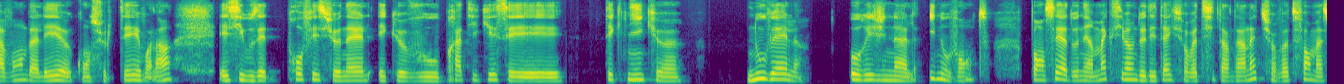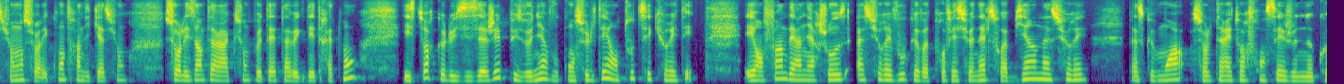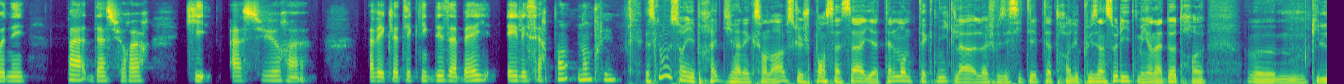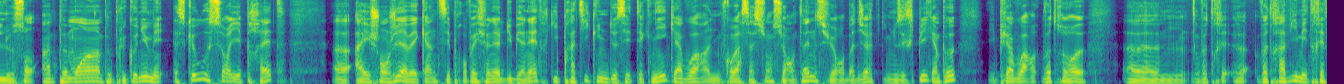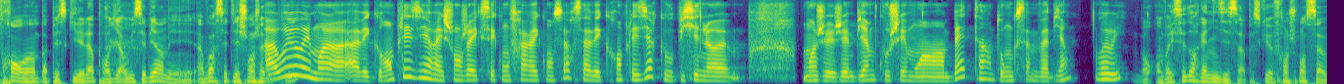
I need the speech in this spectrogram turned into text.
avant d'aller euh, consulter, voilà. Et si vous êtes professionnel et que vous pratiquez ces techniques euh, nouvelles, originales, innovantes, pensez à donner un maximum de détails sur votre site internet, sur votre formation, sur les contre-indications, sur les interactions peut-être avec des traitements, histoire que les usagers puissent venir vous consulter en toute sécurité. Et enfin, dernière chose, assurez-vous que votre professionnel soit bien assuré, parce que moi, sur le territoire français, je ne connais pas d'assureur qui assure euh, avec la technique des abeilles et les serpents non plus. Est-ce que vous seriez prête, Jean Alexandra Parce que je pense à ça, il y a tellement de techniques, là, là je vous ai cité peut-être les plus insolites, mais il y en a d'autres euh, qui le sont un peu moins, un peu plus connus. Mais est-ce que vous seriez prête euh, à échanger avec un de ces professionnels du bien-être qui pratique une de ces techniques, avoir une conversation sur antenne, sur bah qui nous explique un peu, et puis avoir votre euh, votre euh, votre avis, mais très franc, hein, pas parce qu'il est là pour dire oui c'est bien, mais avoir cet échange avec ah oui oui moi avec grand plaisir échanger avec ses confrères et consoeurs, c'est avec grand plaisir que vous puissiez le... moi j'aime bien me coucher moins bête, hein, donc ça me va bien. Oui, oui. Bon, on va essayer d'organiser ça parce que franchement, ça,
